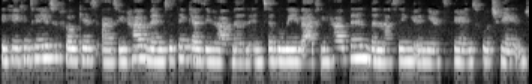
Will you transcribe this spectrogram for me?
If you continue to focus as you have been, to think as you have been, and to believe as you have been, then nothing in your experience will change.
